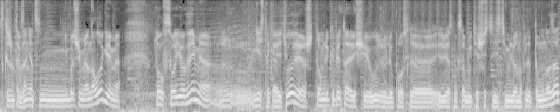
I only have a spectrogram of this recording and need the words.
скажем так, заняться небольшими аналогиями, то в свое время э, есть такая теория, что млекопитающие выжили после известных событий 60 миллионов лет тому назад,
